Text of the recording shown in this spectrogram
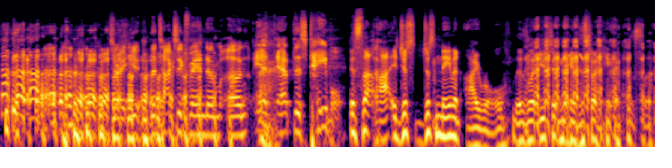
that's right. You, the toxic fandom uh, at, at this table. It's not. I, just just name it eye roll. Is what you should name this fucking episode.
